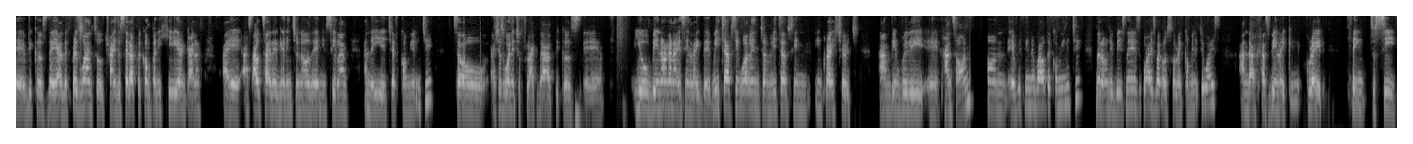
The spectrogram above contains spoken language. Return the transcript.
uh, because they are the first one to trying to set up a company here and kind of I, as outsider getting to know the New Zealand and the EHF community. So I just wanted to flag that because uh, you've been organizing like the meetups in Wellington, meetups in, in Christchurch, and been really uh, hands-on on everything about the community, not only business-wise, but also like community-wise. And that has been like a great thing to see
